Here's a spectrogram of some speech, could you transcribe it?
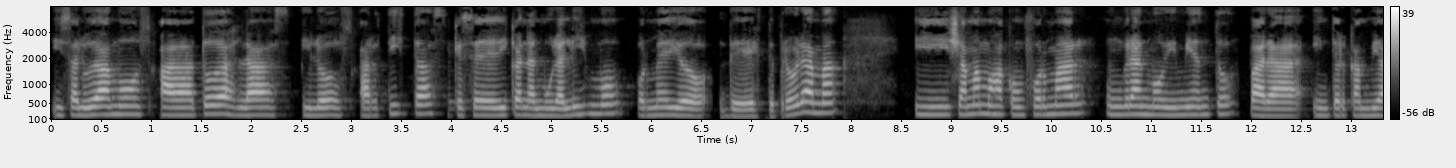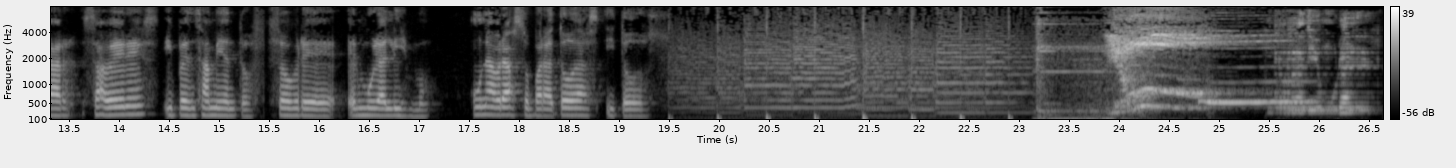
y saludamos a todas las y los artistas que se dedican al muralismo por medio de este programa y llamamos a conformar un gran movimiento para intercambiar saberes y pensamientos sobre el muralismo. Un abrazo para todas y todos. Radio Mural.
